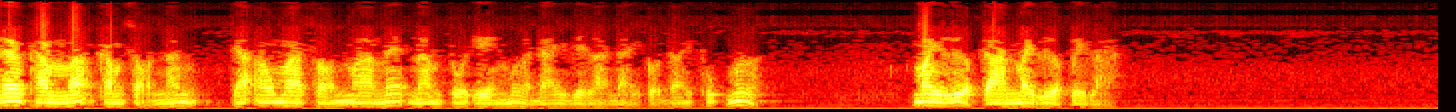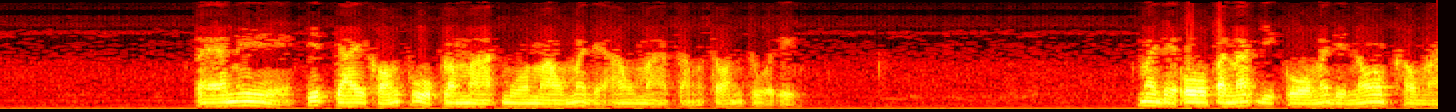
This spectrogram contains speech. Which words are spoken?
แล้วธรรมะคำสอนนั้นจะเอามาสอนมาแนะนำตัวเองเมื่อใดเวลาใดก็ได้ทุกเมื่อ ไม่เลือกการไม่เลือกเวลา แต่นี่จิตใจของผู้ประมาทมัวเมาไม่ได้เอามาสั่งสอนตัวเอง ไม่ได้โอปะนะยิโกไม่ได้น้อมเข้ามา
